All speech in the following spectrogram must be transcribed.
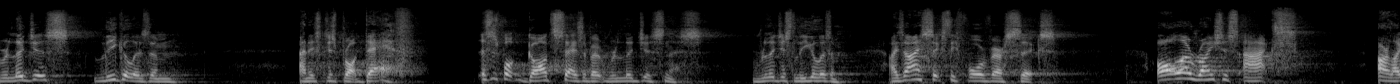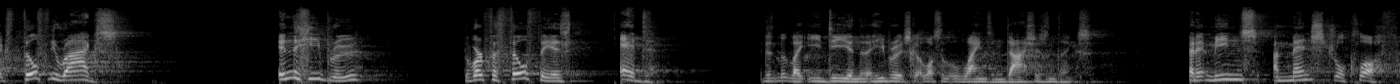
religious legalism, and it's just brought death. This is what God says about religiousness, religious legalism. Isaiah 64, verse 6. All our righteous acts are like filthy rags. In the Hebrew, the word for filthy is ed. It doesn't look like ed in the Hebrew, it's got lots of little lines and dashes and things. And it means a menstrual cloth.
